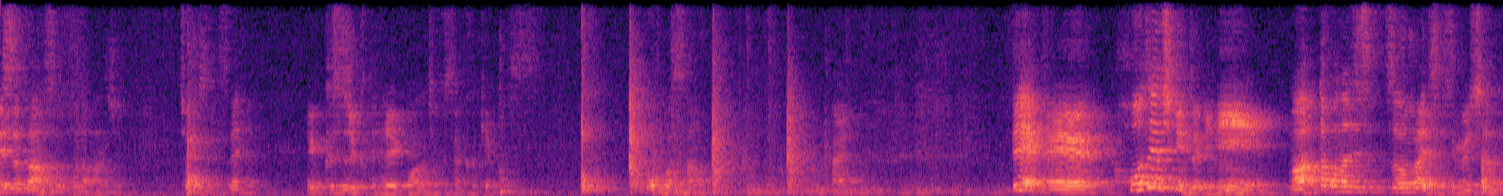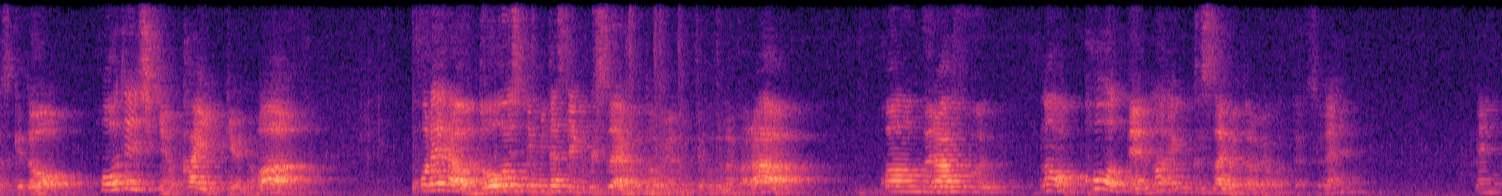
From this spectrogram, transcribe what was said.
定数関数こんな感じ直線ですね。X 軸と平行の直線かけます。ここ3はい。で、えー方程式の時に全く同じ図を書いて説明したんですけど方程式の解っていうのはこれらを同時に満たす x 座標を求めるってことだからこのグラフの交点の x 座標を取ればよかったですよね。ね。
